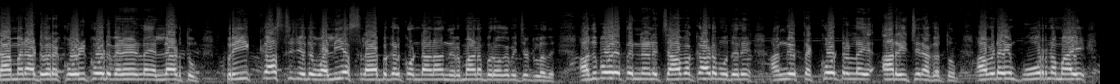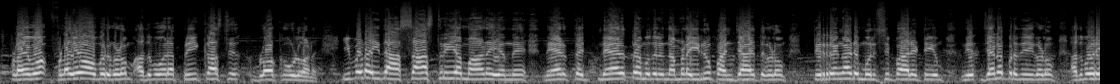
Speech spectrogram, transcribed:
രാമനാട്ട് വരെ കോഴിക്കോട് വരെയുള്ള എല്ലായിടത്തും പ്രീകാസ്റ്റ് ചെയ്ത് വലിയ സ്ലാബുകൾ കൊണ്ടാണ് ആ നിർമ്മാണം പുരോഗമിച്ചിട്ടുള്ളത്. അതുപോലെ തന്നെയാണ് ചാവക്കാട് മുതൽ അങ്ങ് തെക്കോട്ടുള്ള ആ റീച്ചിനകത്തും. അവിടെയും പൂർണമായി ഫ്ലൈവോ ഫ്ലൈ ഓവറുകളും അതുപോലെ പ്രീകാസ്റ്റ് ബ്ലോക്കുകളുമാണ്. ഇവിടെ ഇത് അശാസ്ത്രീയമാണ് എന്ന് നേരത്തെ നേരത്തെ മുതൽ നമ്മളെ ഇരു പഞ്ചായത്തുകളും തിരുരങ്ങാടി മുനിസിപ്പാലിറ്റിയും ജനപ്രതിനിധികളും അതുപോലെ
